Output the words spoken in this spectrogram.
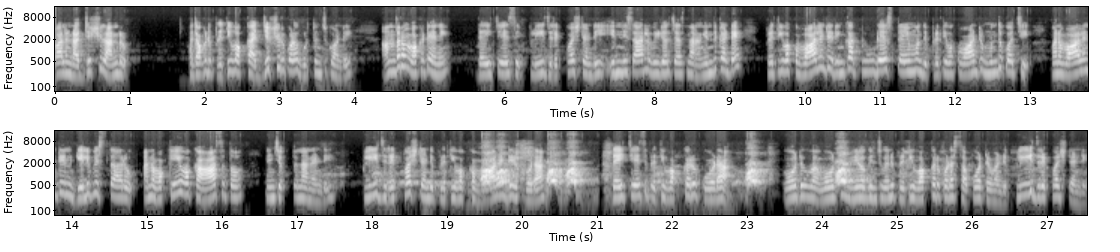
వాళ్ళని అధ్యక్షులు అనరు. అదొకటి ప్రతి ఒక్క అధ్యక్షుడు కూడా గుర్తుంచుకోండి. అందరం ఒకటేని. దయచేసి ప్లీజ్ రిక్వెస్ట్ అండి. ఎన్నిసార్లు వీడియోలు చేస్తున్నాను. ఎందుకంటే ప్రతి ఒక్క వాలంటీర్ ఇంకా టూ డేస్ టైం ఉంది. ప్రతి ఒక్క వాలంటీర్ ముందుకు వచ్చి మన వాలంటీర్ని గెలిపిస్తారు అన్న ఒకే ఒక ఆశతో నేను చెప్తున్నానండి. ప్లీజ్ రిక్వెస్ట్ అండి ప్రతి ఒక్క వాలంటీర్ కూడా. దయచేసి ప్రతి ఒక్కరు కూడా ఓటు ఓటు వినియోగించుకొని ప్రతి ఒక్కరు కూడా సపోర్ట్ ఇవ్వండి. ప్లీజ్ రిక్వెస్ట్ అండి.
